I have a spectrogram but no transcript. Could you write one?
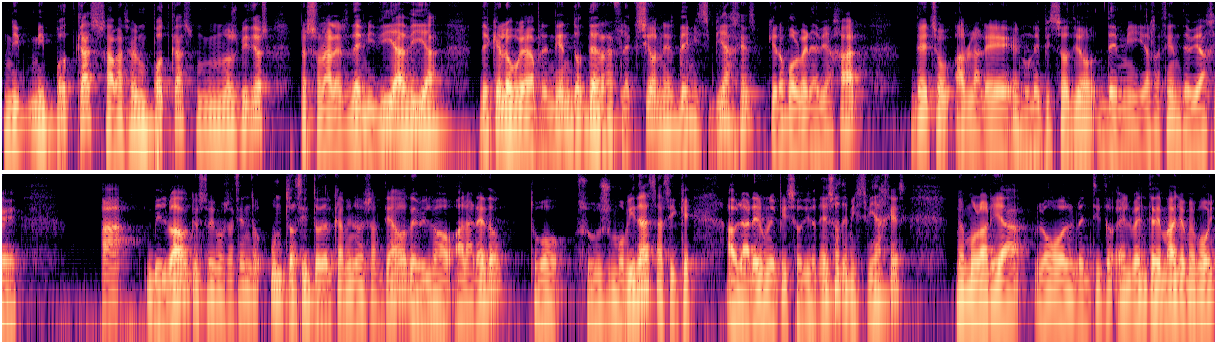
mi, podcast, o sea, va a ser un podcast, unos vídeos personales de mi día a día, de qué lo voy aprendiendo, de reflexiones, de mis viajes. Quiero volver a viajar. De hecho, hablaré en un episodio de mi reciente viaje a Bilbao, que estuvimos haciendo un trocito del Camino de Santiago, de Bilbao a Laredo. Tuvo sus movidas, así que hablaré en un episodio de eso, de mis viajes. Me molaría, luego el, 22, el 20 de mayo me voy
